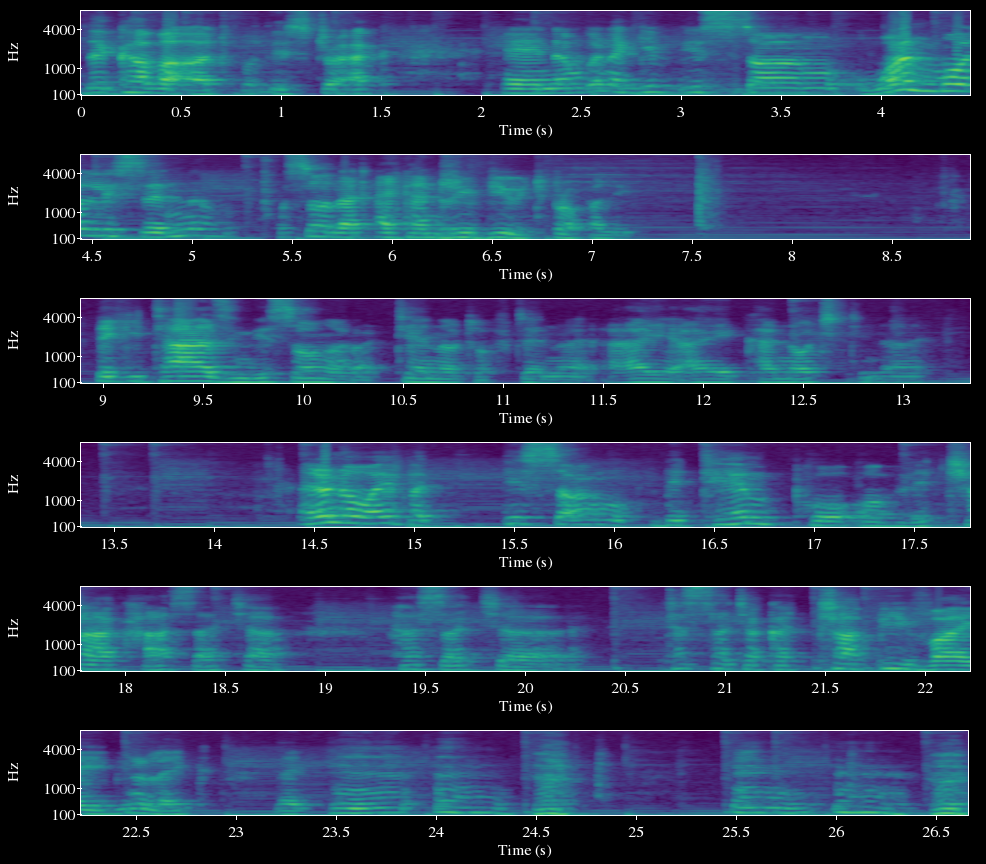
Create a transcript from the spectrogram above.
the cover art for this track. And i'm gonna give this song one more listen so that i can review it properly the guitars in this song are a 10 out of 10 I, I, I cannot deny I don't know why but this song, the tempo of the track has such a has such a it has such a trappy vibe, you know, like like uh, uh, uh,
